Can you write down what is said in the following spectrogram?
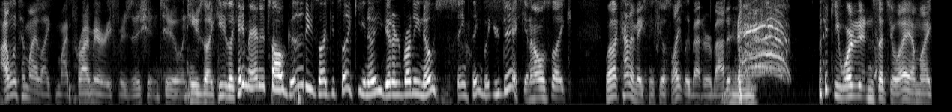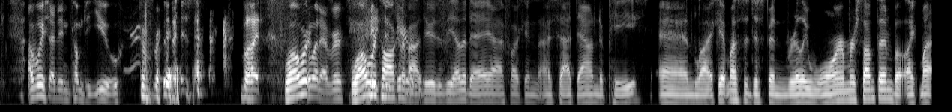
I went to my like my primary physician too, and he's like, he's like, hey man, it's all good. He's like, it's like you know, you get a runny nose, it's the same thing, but your dick. And I was like, well, that kind of makes me feel slightly better about it. Yeah. like he worded it in such a way. I'm like, I wish I didn't come to you for this, but Well, we're whatever. While we're talking about, dude, the other day I fucking I sat down to pee and like it must have just been really warm or something, but like my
